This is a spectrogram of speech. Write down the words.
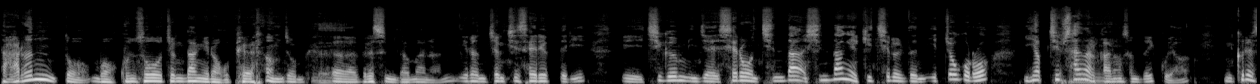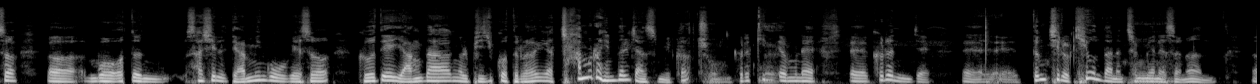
다른 또 뭐 군소 정당이라고 표현하면 좀 네. 어, 그렇습니다만은 이런 정치 세력들이 이 지금 이제 새로운 친당 신당의 기치를 든 이쪽으로 이합 집산할 음. 가능성도 있고요. 음, 그래서 어 뭐 어떤 사실 대한민국에서 거대 양당을 비집고 들어가기가 참으로 힘들지 않습니까? 그렇죠. 음, 그렇기 네. 때문에 에, 그런 이제 에, 에, 덩치를 키운다는 측면에서는 어,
